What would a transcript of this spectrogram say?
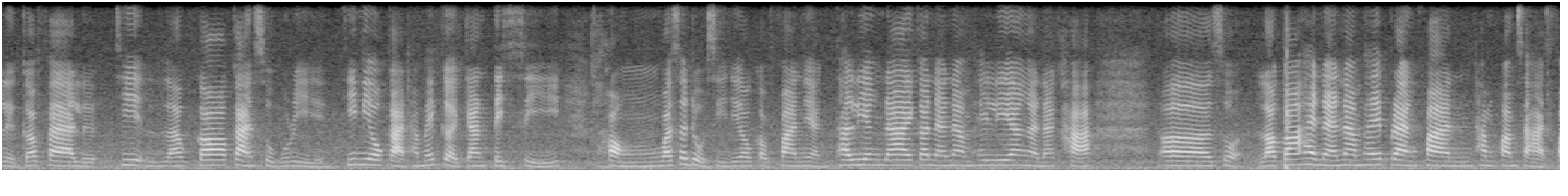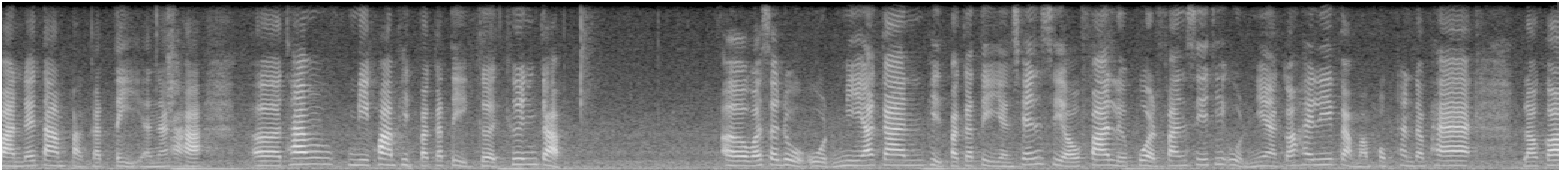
หรือกาแฟหรือที่แล้วก็การสูบบุหรี่ที่มีโอกาสทำให้เกิดการติดสีของวัสดุสีเดียวกับฟันเนี่ยถ้าเลี่ยงได้ก็แนะนำให้เลี่ยงอะนะคะเอ่อส่วนแล้วก็ให้แนะนำให้แปรงฟันทำความสะอาดฟันได้ตามปกติอะนะคะค่ะ เอ่อถ้ามีความผิดปกติเกิดขึ้นกับ เอ่อวัสดุอุดมีอาการผิดปกติ อย่างเช่นเสียวฟันหรือปวดฟันซี่ที่อุดเนี่ยก็ให้รีบกลับมาพบทันตแพทย์ แล้วก็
